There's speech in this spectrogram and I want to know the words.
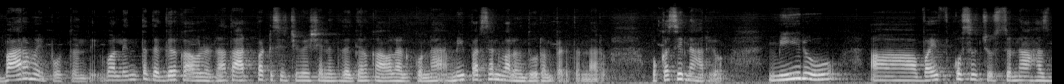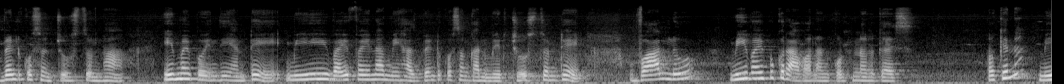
భారం అయిపోతుంది. వాళ్ళు ఎంత దగ్గర కావాలన్నా థర్డ్ పార్టీ సిచ్యువేషన్ ఎంత దగ్గర కావాలనుకున్నా మీ పర్సన్ వాళ్ళని దూరం పెడుతున్నారు. ఒక సినారియో మీరు వైఫ్ కోసం చూస్తున్నా హస్బెండ్ కోసం చూస్తున్నా ఏమైపోయింది అంటే మీ వైఫ్ అయినా మీ హస్బెండ్ కోసం కానీ మీరు చూస్తుంటే వాళ్ళు మీ వైపుకు రావాలనుకుంటున్నారు గైస్ ఓకేనా? మీ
